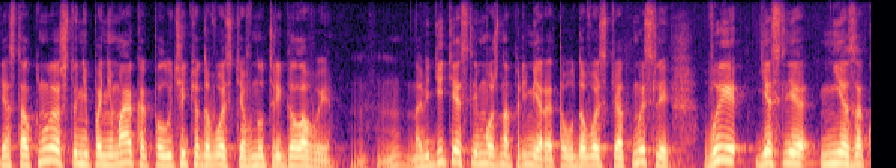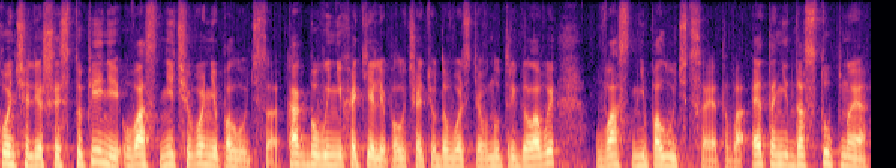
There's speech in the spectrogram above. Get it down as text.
Я столкнулась, что не понимаю, как получить удовольствие внутри головы. Угу. Наведите, если можно, пример. Это удовольствие от мыслей. Вы, если не закончили 6 ступеней, у вас ничего не получится. Как бы вы ни хотели получать удовольствие внутри головы, у вас не получится этого. Это недоступная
